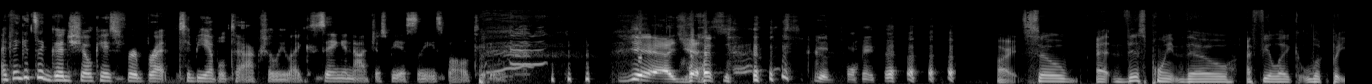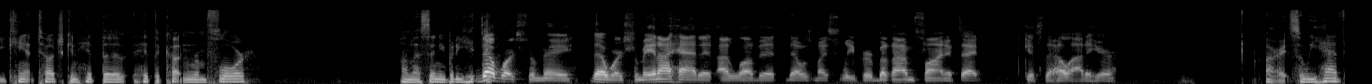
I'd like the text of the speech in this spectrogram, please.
I think it's a good showcase for Bret to be able to actually like sing and not just be a sleazeball too. Yeah, yes. Good point. All right. So at this point, though, I feel like "Look But You Can't Touch" can hit the hit the cutting room floor, unless anybody hit That works for me. That works for me. And I had it. I love it. That was my sleeper, but I'm fine if that gets the hell out of here. All right. So we have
